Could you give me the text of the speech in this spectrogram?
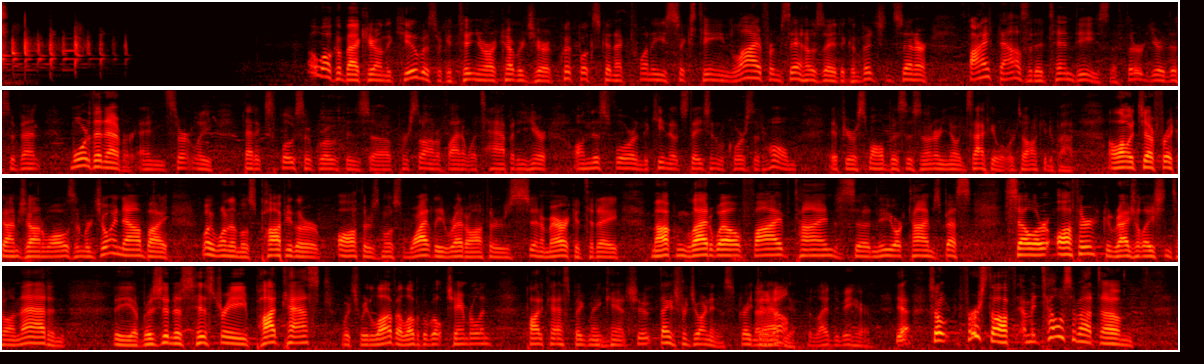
Welcome back here on theCUBE as we continue our coverage here at QuickBooks Connect 2016, live from San Jose, the Convention Center. 5,000 attendees, the third year of this event, more than ever, and certainly that explosive growth is uh, personified in what's happening here on this floor in the keynote station, of course at home. If you're a small business owner, you know exactly what we're talking about. Along with Jeff Frick, I'm John Walls, and we're joined now by really one of the most popular authors, most widely read authors in America today, Malcolm Gladwell, five times uh, New York Times bestseller author. Congratulations on that. and the Revisionist History podcast, which we love. I love the Wilt Chamberlain podcast, Big Man Can't Shoot. Thanks for joining us. Great no, to no, have no. you. Delighted to be here. Yeah, so first off, I mean, tell us about, um,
